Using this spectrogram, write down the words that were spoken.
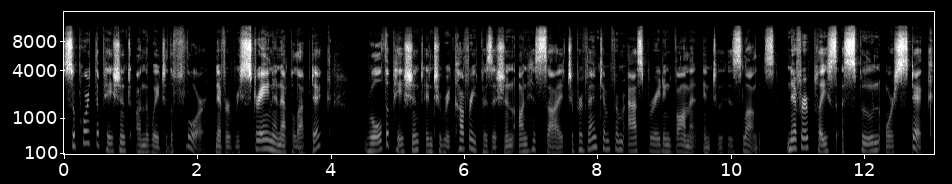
Support the patient on the way to the floor. Never restrain an epileptic Roll the patient into recovery position on his side to prevent him from aspirating vomit into his lungs. Never place a spoon or stick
